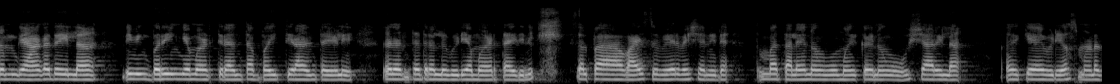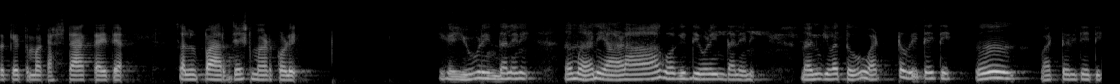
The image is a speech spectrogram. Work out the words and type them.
ನಮಗೆ ಆಗೋದೇ ಇಲ್ಲ. ನೀವು ಹಿಂಗೆ ಬರೀ ಹಿಂಗೆ ಮಾಡ್ತೀರಾ ಅಂತ ಬೈತೀರಾ ಅಂತ ಹೇಳಿ ನಾನು ಅಂಥದ್ರಲ್ಲೂ ವಿಡಿಯೋ ಮಾಡ್ತಾ ಇದ್ದೀನಿ. ಸ್ವಲ್ಪ ವಾಯ್ಸ್ ವೇರಿಯೇಷನ್ ಇದೆ. ತುಂಬ ತಲೆನೋವು ಮೈಕೈ ನೋವು ಹುಷಾರಿಲ್ಲ. ಅದಕ್ಕೆ ವಿಡಿಯೋಸ್ ಮಾಡೋದಕ್ಕೆ ತುಂಬ ಕಷ್ಟ ಆಗ್ತೈತೆ ಸ್ವಲ್ಪ ಅಡ್ಜಸ್ಟ್ ಮಾಡ್ಕೊಳ್ಳಿ. ಈಗ ಇವಳಿಂದಲೇ ನಮ್ಮ ಮನೆ ಹಾಳಾಗಿ ಹೋಗಿದ್ದು ಇವಳಿಂದಲೇ ನನಗಿವತ್ತು ಒಟ್ಟು ಉಳಿತೈತಿ ಹ್ಞೂ ಒಟ್ಟು ಉಳಿತೈತಿ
